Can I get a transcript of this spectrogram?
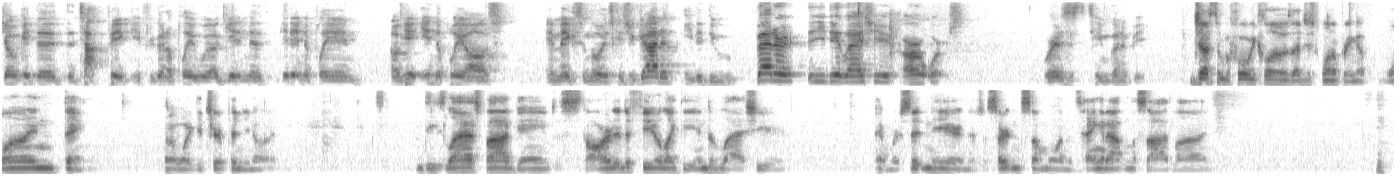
Go get the the top pick. If you're gonna play well, get in the get in the play in or get in the playoffs and make some noise because you got to either do better than you did last year or worse. Where is this team going to be? Justin, before we close, I just want to bring up one thing, and I want to get your opinion on it. These last five games, it started to feel like the end of last year, and we're sitting here, and there's a certain someone that's hanging out on the sideline.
